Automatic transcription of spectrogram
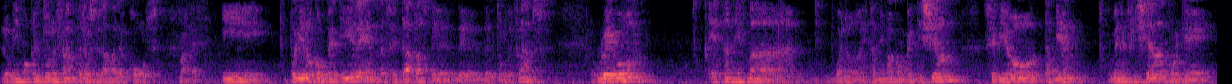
lo mismo que el Tour de France, pero se llama la course vale. y pudieron competir en las etapas de- de- del Tour de France. Luego, esta misma, bueno, esta misma competición se vio también beneficiada porque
